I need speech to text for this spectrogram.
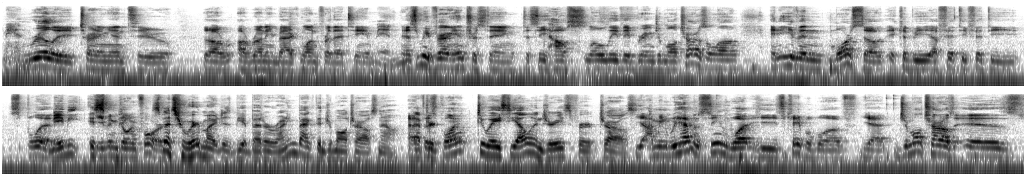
Man. really turning into a, a running back one for that team. Man. And it's going to be very interesting to see how slowly they bring Jamaal Charles along. And even more so, it could be a 50 50 split, Maybe it's- even going forward. Spencer Ware might just be a better running back than Jamaal Charles now. At after this point? two ACL injuries for Charles. Yeah, I mean, we haven't seen what he's capable of yet. Jamaal Charles is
